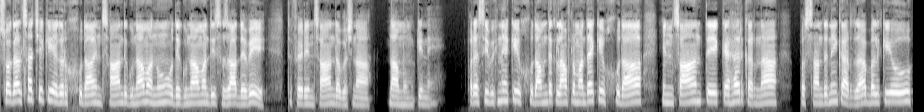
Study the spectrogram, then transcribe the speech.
ਸੋ ਗੱਲ ਸੱਚ ਹੈ ਕਿ ਅਗਰ ਖੁਦਾ ਇਨਸਾਨ ਦੇ ਗੁਨਾਹਾਂ ਨੂੰ ਉਹਦੇ ਗੁਨਾਹਾਂ ਦੀ ਸਜ਼ਾ ਦੇਵੇ, ਤਾਂ ਫਿਰ ਇਨਸਾਨ ਦਾ ਬਚਣਾ ਨਾਮੁਮਕਿਨ ਹੈ। ਪਰ ਅਸੀਂ ਵਿਖਨੇ ਕਿ ਖੁਦਾਵੰਦ ਕਲਾਮ ਫਰਮਾਂਦਾ ਹੈ ਕਿ ਖੁਦਾ ਇਨਸਾਨ ਤੇ ਕਹਿਰ ਕਰਨਾ ਪਸੰਦ ਨਹੀਂ ਕਰਦਾ, ਬਲਕਿ ਉਹ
